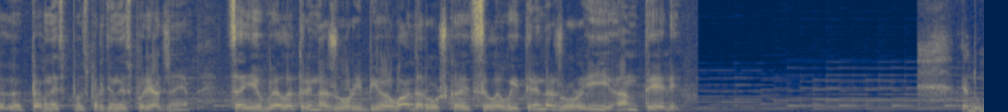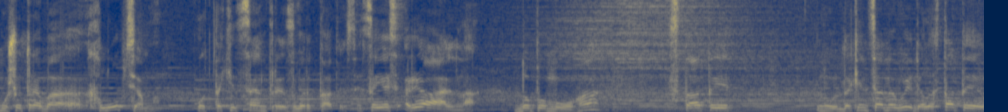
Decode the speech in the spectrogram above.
е, певне сп- спортивне спорядження. Це і велотренажер, і бігова дорожка, і силовий тренажер, і гантелі. Я думаю, що треба хлопцям от такі центри звертатися. Це є реальна допомога стати, ну, до кінця не вийде, але стати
